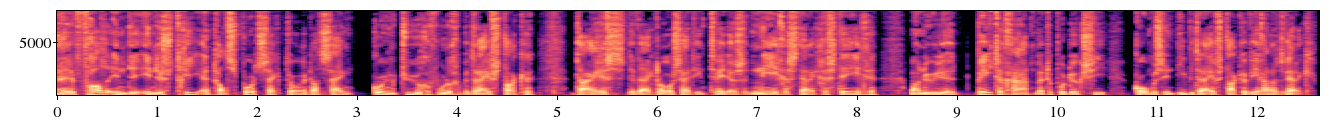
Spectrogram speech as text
Uh, vooral in de industrie- en transportsector. Dat zijn conjunctuurgevoelige bedrijfstakken. Daar is de werkloosheid in 2009 sterk gestegen. Maar nu het beter gaat met de productie... komen ze in die bedrijfstakken weer aan het werk.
